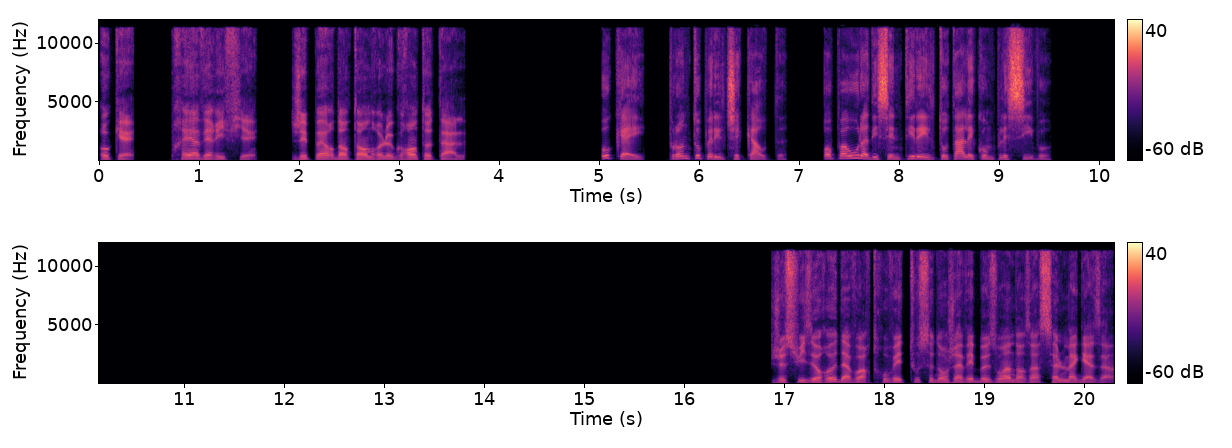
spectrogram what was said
Ok. Prêt à vérifier. J'ai peur d'entendre le grand total. Ok, pronto per il checkout. Ho paura di sentire il totale complessivo. Je suis heureux d'avoir trouvé tout ce dont j'avais besoin dans un seul magasin.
